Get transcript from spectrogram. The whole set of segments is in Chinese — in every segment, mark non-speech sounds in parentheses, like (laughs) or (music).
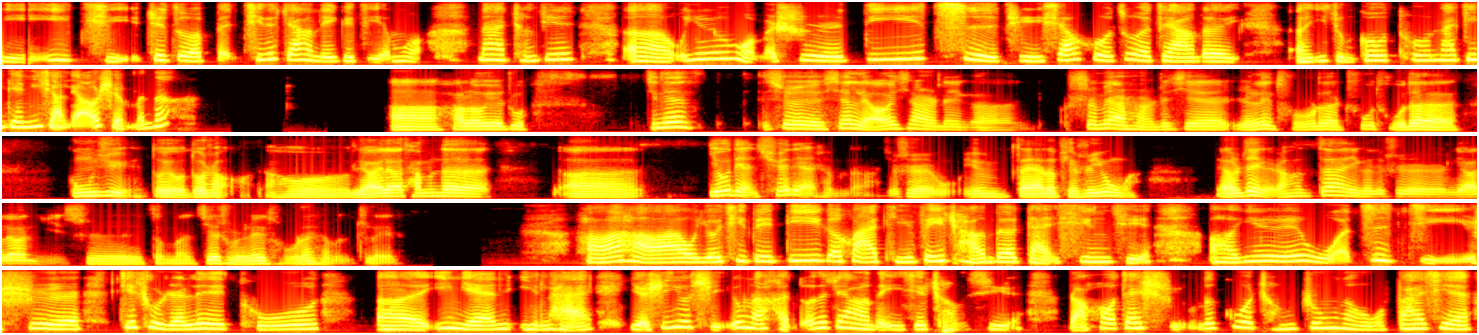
你一起制作本期的这样的一个节目。那成军，呃，因为我们是第一次去相互做这样的呃一种沟通，那今天你想聊什么呢？啊哈喽，月柱，今天是先聊一下那个市面上这些人类图的出图的工具都有多少，然后聊一聊他们的呃优点、缺点什么的，就是因为大家都平时用嘛。聊聊这个，然后再一个就是聊聊你是怎么接触人类图的什么之类的。好啊，好啊，我尤其对第一个话题非常的感兴趣啊，因为我自己是接触人类图，呃，一年以来也是又使用了很多的这样的一些程序，然后在使用的过程中呢，我发现，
